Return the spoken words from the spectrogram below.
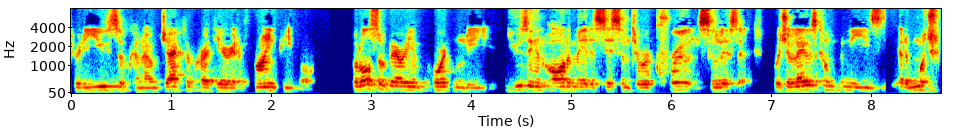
through the use of kind of objective criteria to find people but also very importantly, using an automated system to recruit and solicit, which allows companies at a much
